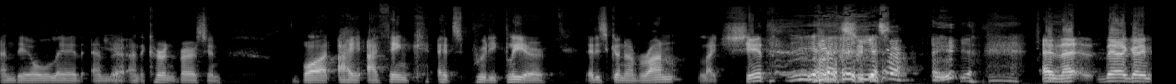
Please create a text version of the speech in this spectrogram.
and the OLED and Yeah. the and the current version, but I I think it's pretty clear that it's gonna run like shit. Yeah, yeah. yeah. and that they're going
